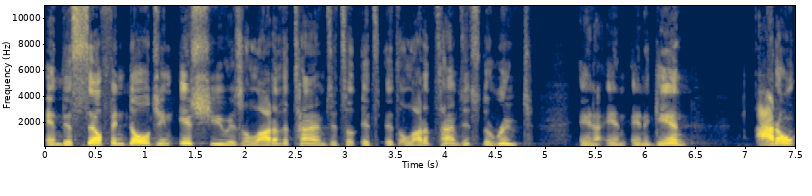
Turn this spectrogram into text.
And this self-indulging issue is a lot of the times, it's a, it's, it's a lot of times, it's the root. And, and, and again, I don't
